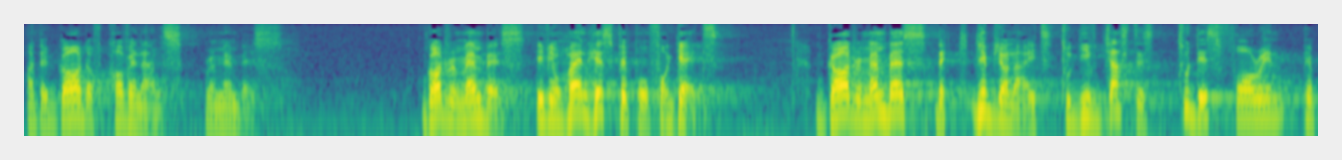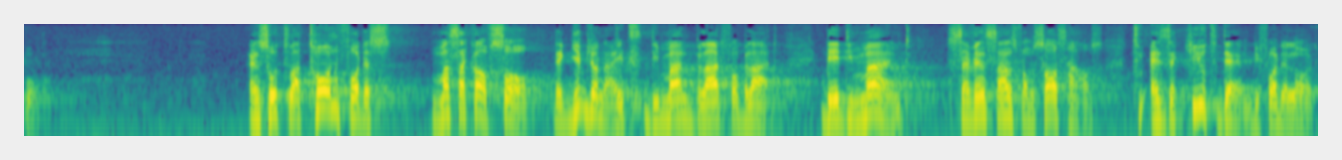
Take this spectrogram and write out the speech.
But the God of covenants remembers. God remembers even when his people forget. God remembers the Gibeonites to give justice to these foreign people. And so, to atone for the massacre of Saul, the Gibeonites demand blood for blood. They demand seven sons from Saul's house to execute them before the Lord.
